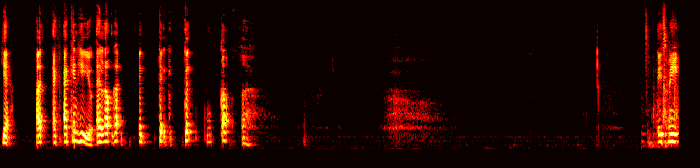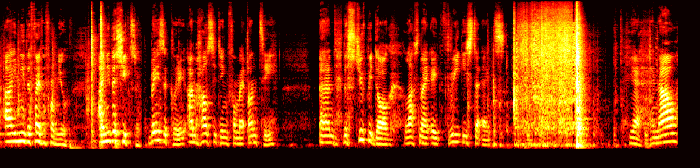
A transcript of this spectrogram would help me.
Yeah, I, I, I can hear you. Hello. It's me. I need a favor from you. I need a Shih Tzu. Basically, I'm house sitting for my auntie, and the stupid dog last night ate three Easter eggs. Yeah, and now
